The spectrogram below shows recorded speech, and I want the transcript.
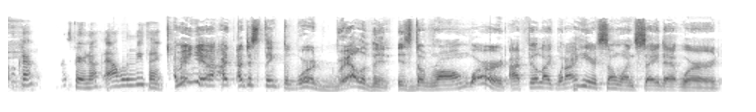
Okay. That's fair enough. Al, what do you think? I mean, yeah, I, I just think the word relevant is the wrong word. I feel like when I hear someone say that word,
